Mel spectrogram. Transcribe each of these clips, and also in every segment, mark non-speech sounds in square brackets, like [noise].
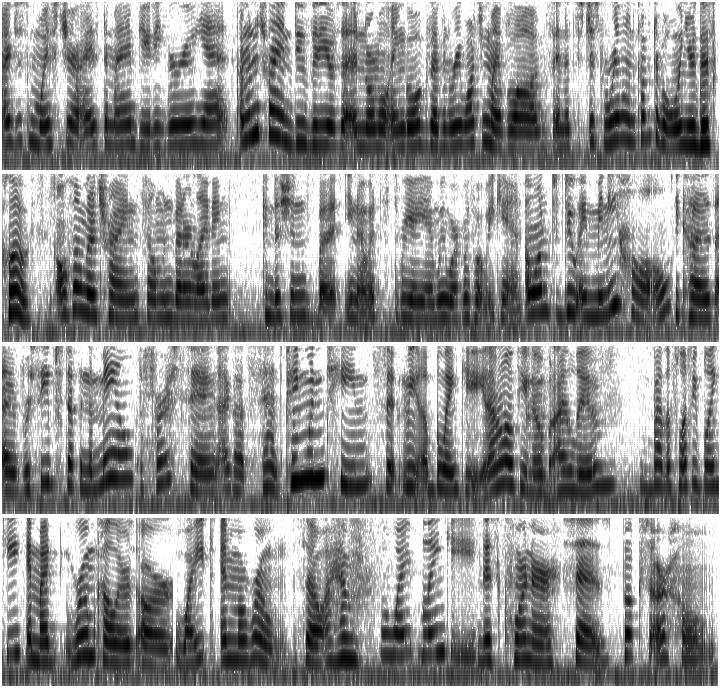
I just moisturized. Am I a beauty guru yet? I'm gonna try and do videos at a normal angle because I've been rewatching my vlogs and it's just real uncomfortable when you're this close. Also, I'm gonna try and film in better lighting conditions, but you know, it's 3 a.m. We work with what we can. I wanted to do a mini haul because I've received stuff in the mail. The first thing I got sent, Penguin Teen sent me a blankie. And I don't know if you know, but I live by the fluffy blankie and my room colors are white and maroon so I have a white blankie. This corner says books are home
